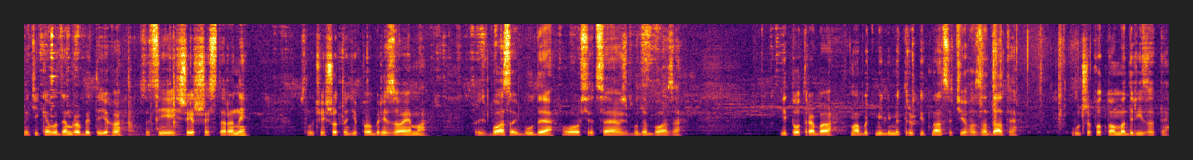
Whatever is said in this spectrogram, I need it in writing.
Ми тільки будемо робити його з цієї ширшої сторони. В случай, що тоді пообрізаємо. Тобто базою буде ось це ось буде база. І то треба, мабуть, міліметрів 15 його задати. Лучше потім відрізати.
